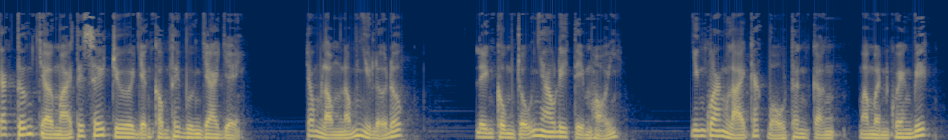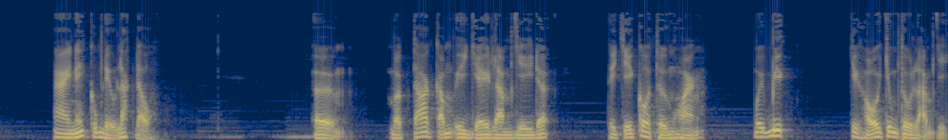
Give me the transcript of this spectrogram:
Các tướng chờ mãi tới xế trưa vẫn không thấy Vương Gia dậy, Trong lòng nóng như lửa đốt Liền cùng chủ nhau đi tìm hỏi. Nhưng quan lại các bộ thân cận Mà mình quen biết. Ai nấy cũng đều lắc đầu. Ờ Mật tá cẩm y vệ làm gì đó? Thì chỉ có thượng hoàng Mới biết, Chứ hỏi chúng tôi làm gì?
